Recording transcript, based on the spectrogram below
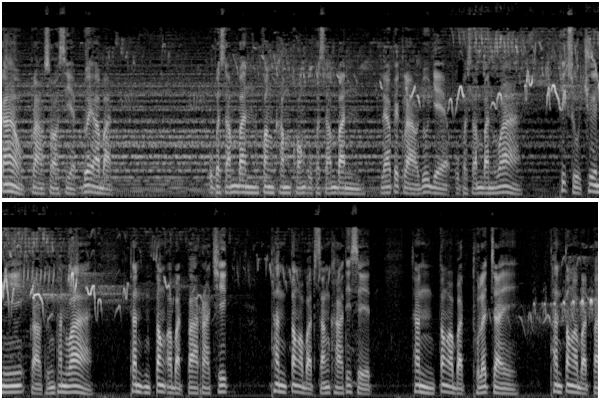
9. กล่าวส่อเสียดด้วยอาบัติ อุปสัมบันฟังคำของอุปสัมบันแล้วไปกล่าวยุแย่อุปสัมบันว่า ภิกษุชื่อนี้กล่าวถึงท่านว่า ท่านต้องอบัติปาราชิก ท่านต้องอบัตสังฆาทิเศษท่านต้องอบัตทุลใจ ท่านต้องอบัตปา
